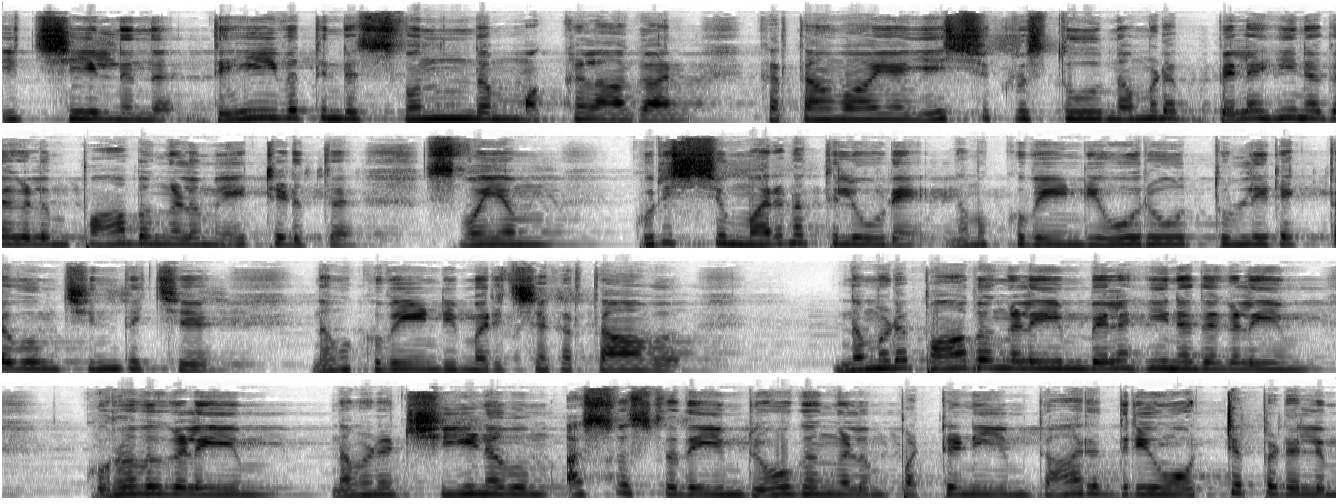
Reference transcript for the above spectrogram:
ഇച്ഛയിൽ നിന്ന് ദൈവത്തിന്റെ സ്വന്തം മക്കളാകാൻ കർത്താവായ യേശു ക്രിസ്തു നമ്മുടെ ബലഹീനതകളും പാപങ്ങളും ഏറ്റെടുത്ത് സ്വയം കുരിശു മരണത്തിലൂടെ നമുക്ക് വേണ്ടി ഓരോ തുള്ളി രക്തവും ചിന്തിച്ച് നമുക്ക് വേണ്ടി മരിച്ച കർത്താവ് നമ്മുടെ പാപങ്ങളെയും ബലഹീനതകളെയും കുറവുകളെയും നമ്മുടെ ക്ഷീണവും അസ്വസ്ഥതയും രോഗങ്ങളും പട്ടിണിയും ദാരിദ്ര്യവും ഒറ്റപ്പെടലും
